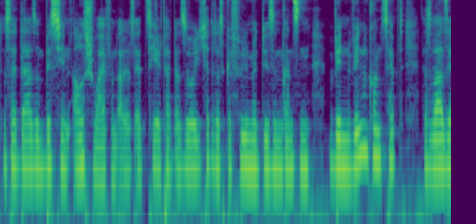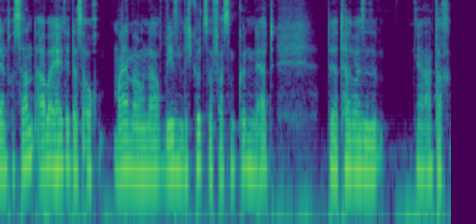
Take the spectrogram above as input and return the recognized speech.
dass er da so ein bisschen ausschweifend alles erzählt hat. Also ich hatte das Gefühl mit diesem ganzen Win-Win-Konzept, das war sehr interessant, aber er hätte das auch meiner Meinung nach wesentlich kürzer fassen können. Er hat da teilweise ja einfach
